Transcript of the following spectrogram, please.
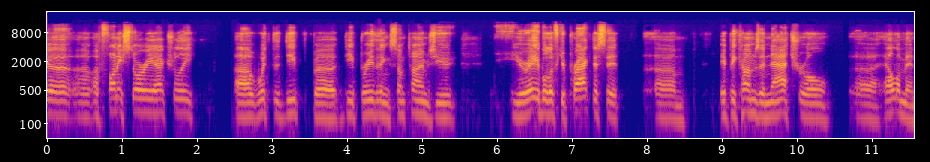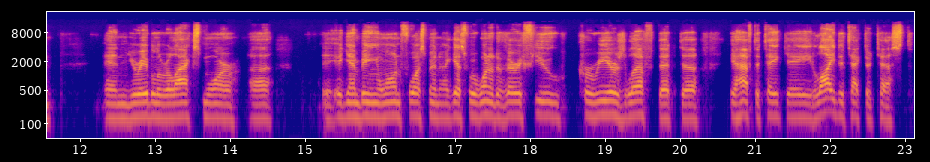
uh, a funny story actually, uh, with the deep, uh, deep breathing. Sometimes you, you're able, if you practice it, um, it becomes a natural uh, element, and you're able to relax more. Uh, again, being in law enforcement, I guess we're one of the very few careers left that uh, you have to take a lie detector test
